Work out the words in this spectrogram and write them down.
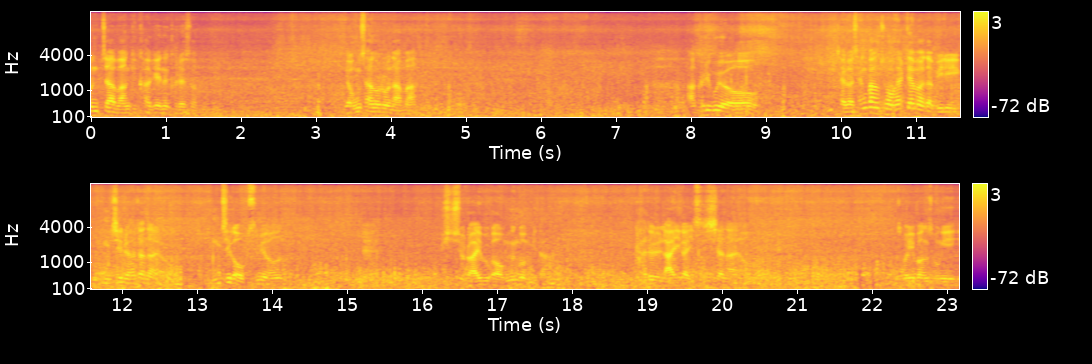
혼자 만끽하기에는 그래서 영상으로 남아. 아 그리고요. 제가 생방송 할 때마다 미리 공지를 하잖아요. 공지가 없으면 네, 뮤시쇼 라이브가 없는 겁니다 다들 나이가 있으시잖아요. 저희 방송이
